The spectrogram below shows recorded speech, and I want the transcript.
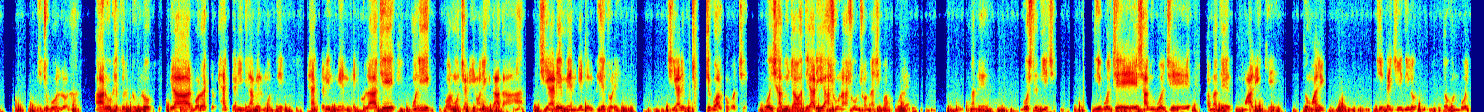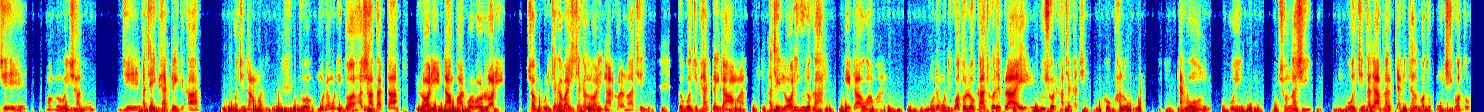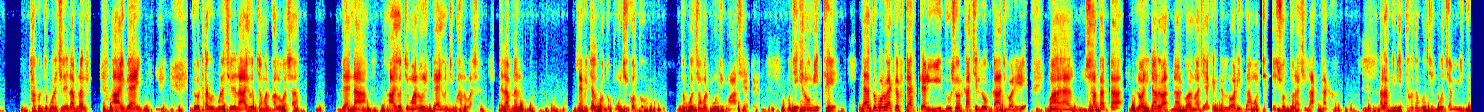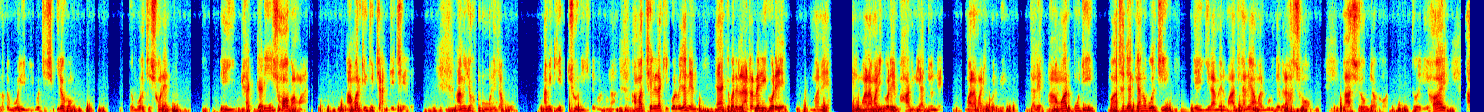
কিছু বলল না। আরও ভেতরে ঢুকলো বিরাট বড় একটা ফ্যাক্টরি গ্রামের মধ্যে। ফ্যাক্টরির মেন গেট খোলা আছে। অনেক কর্মচারী, অনেক দাদা চেয়ারে মেন গেটের ভেতরে। চেয়ারে বসে গল্প করছে। ওই সাধু যাওয়াতে, আরে আসুন আসুন, সন্ন্যাসী বাবু বলে মানে বসতে দিয়েছে। দিয়ে বলছে, সাধু বলছে আপনাদের মালিককে, তো মালিক কে দেখিয়ে দিল। তখন বলছে, ওই সাধু যে আচ্ছা এই ফ্যাক্টরিটা কার? বলছে আমার। তো মোটামুটি সাত আটটা লরি ডাম্পার বড় বড় লরি, সব কুড়ি চাকা, বাইশ চাকা লরি দাঁড় করানো আছে। তো বলছে ফ্যাক্টরিটা আমার। আচ্ছা এই লরিগুলো কার? এটাও আমার। মোটামুটি কত লোক কাজ করে? প্রায় দুশোর কাছাকাছি। খুব ভালো। এখন ওই সন্ন্যাসী বলছে, তাহলে আপনার ক্যাপিটাল কত? পুঁজি কত? ঠাকুরকে বলেছিলেন, আপনার আয় ব্যয়। তো ঠাকুর বলেছিলেন, আয় হচ্ছে আমার ভালোবাসা। না, আয় হচ্ছে মানুষ, ব্যয় হচ্ছে ভালোবাসা। তাহলে আপনার ক্যাপিটাল কত? পুঁজি কত? তো বলছে, আমার পুঁজি পাঁচ হাজার টাকা। বলছি, এখানেও মিথ্যে। এত বড় একটা ফ্যাক্টরি দুশোর কাছে লোক কাজ করে। সাত আটটা লরি দাঁড় করানো আছে। এক একটা লরির দাম হচ্ছে সত্তর আশি লাখ টাকা। আর আপনি মিথ্যে কথা বলছেন, বলছে আমি মিথ্যে কথা বলিনি, বলছি কীরকম? তো বলছে, শোনেন, এই ফ্যাক্টরি সব আমার। আমার কিন্তু চারটে ছেলে। আমি যখন মরে যাব, আমি কিচ্ছু নিয়ে যেতে পারব না। আমার ছেলেরা কি করবে জানেন? একেবারে লাটালারি করে মানে মারামারি করে ভাগ নেওয়ার জন্য মারামারি করবে। তাহলে আমার পুঁজি পাঁচ হাজার কেন বলছি? এই গ্রামের মাঝখানে আমার গুরুদেবের আশ্রম। আশ্রম যখন তৈরি হয়,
